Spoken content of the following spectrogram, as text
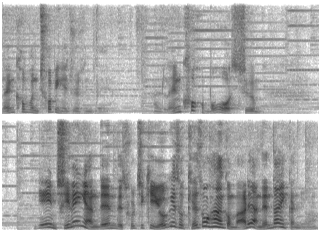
랭커분 초빙 해주신데 아니, 랭커가 뭐고 지금 게임 진행이 안 되는데 솔직히 여기서 계속 하는 건 말이 안 된다니까요.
